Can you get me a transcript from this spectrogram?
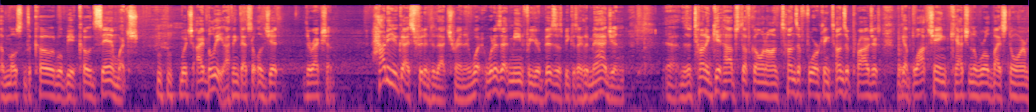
of most of the code will be a code sandwich, which I believe. I think that's a legit direction. How do you guys fit into that trend and what, what does that mean for your business? Because I can imagine uh, there's a ton of GitHub stuff going on, tons of forking, tons of projects. We've got blockchain catching the world by storm.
